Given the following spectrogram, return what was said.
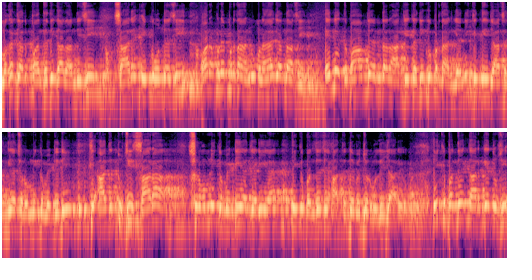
ਮਗਰ ਜਦ ਪੰਥ ਦੀ ਗੱਲ ਆਂਦੀ ਸੀ, ਸਾਰੇ ਇੱਕ ਹੁੰਦੇ ਸੀ ਔਰ ਆਪਣੇ ਪ੍ਰਧਾਨ ਨੂੰ ਮਨਾਇਆ ਜਾਂਦਾ ਸੀ ਇਹਨੇ ਦਬਾਅ ਦੇ ਅੰਦਰ ਆ ਕੇ ਕਦੀ ਕੋਈ ਪ੍ਰਧਾਨਗੀਆਂ ਨਹੀਂ ਕੀਤੀ ਜਾ ਸਕਦੀਆਂ ਸ਼੍ਰੋਮਣੀ ਕਮੇਟੀ ਦੀ ਕਿ ਅੱਜ ਤੁਸੀਂ ਸਾਰਾ ਸ਼੍ਰੋਮਣੀ ਕਮੇਟੀ ਹੈ ਜਿਹੜੀ ਹੈ ਇੱਕ ਬੰਦੇ ਦੇ ਹੱਥ ਦੇ ਵਿੱਚ ਰੋਲੀ ਜਾ ਰਹੇ ਹੋ। ਇੱਕ ਬੰਦੇ ਕਰਕੇ ਤੁਸੀਂ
